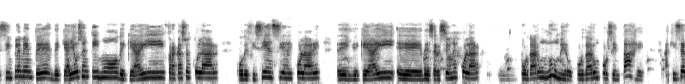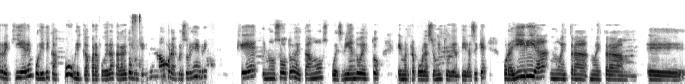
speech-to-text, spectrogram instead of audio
simplemente de que hay ausentismo, de que hay fracaso escolar o deficiencias escolares, de que hay deserción escolar, por dar un número, por dar un porcentaje. Aquí se requieren políticas públicas para poder atacar esto, porque es ahora, profesor Henry, que nosotros estamos pues viendo esto en nuestra población estudiantil. Así que por allí iría nuestra, nuestra eh,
